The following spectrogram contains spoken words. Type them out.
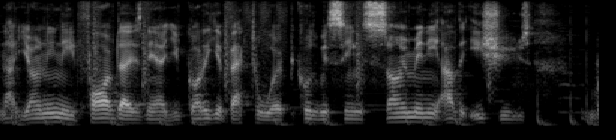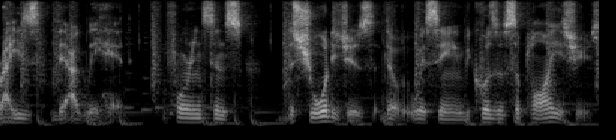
no, you only need five days now. You've got to get back to work because we're seeing so many other issues raise their ugly head. For instance, the shortages that we're seeing because of supply issues.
